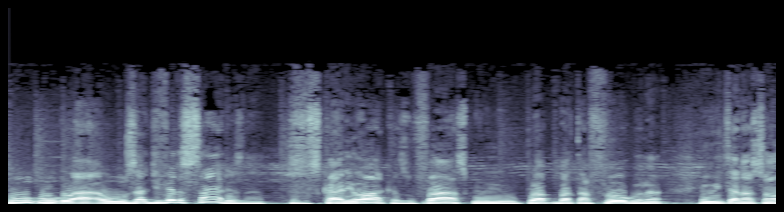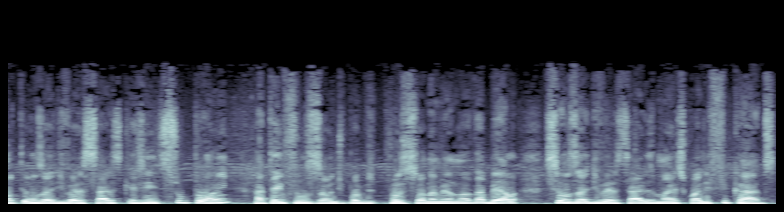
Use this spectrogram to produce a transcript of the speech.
o- o- a- os adversários, né? Os cariocas, o Fasco e o próprio Botafogo, né? E o Internacional tem uns adversários que a gente supõe, até em função de po- posicionamento na tabela, são os adversários mais qualificados.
